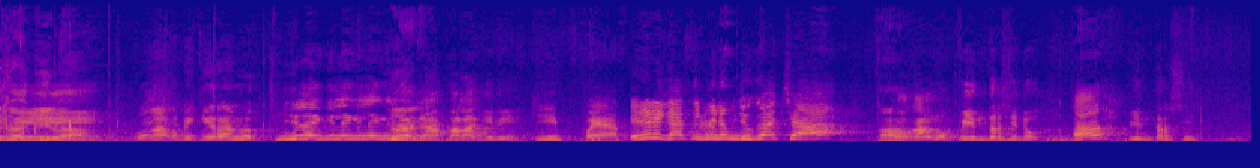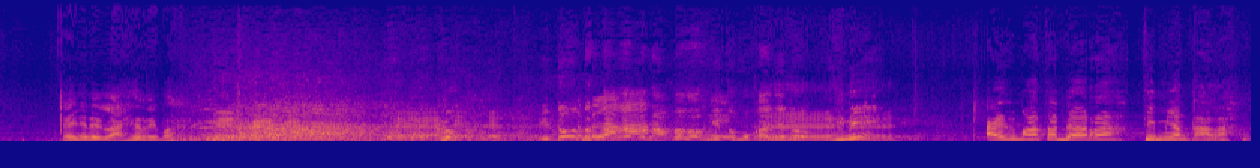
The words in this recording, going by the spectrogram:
gila. Gua nggak kepikiran loh. Gila, gila, gila, Lu gila. ada apa lagi nih? Kipet. Ini dikasih minum juga, Cak. Kok kamu pinter sih, Du? Hah? Pinter sih. Kayaknya dari lahir ya, Pak. Itu tetangga kenapa kok gitu mukanya tuh? Ini air mata darah tim yang kalah.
